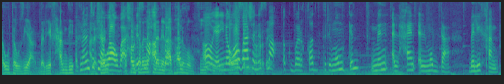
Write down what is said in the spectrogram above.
أو توزيع بليغ حمدي أتمنى أنتوا تنوعوا بقى عشان نسمع إحنا أكبر نلعبها. لهم في آه يعني نوعوا بقى عشان نسمع أكبر قدر ممكن من ألحان المبدع بليغ حمدي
